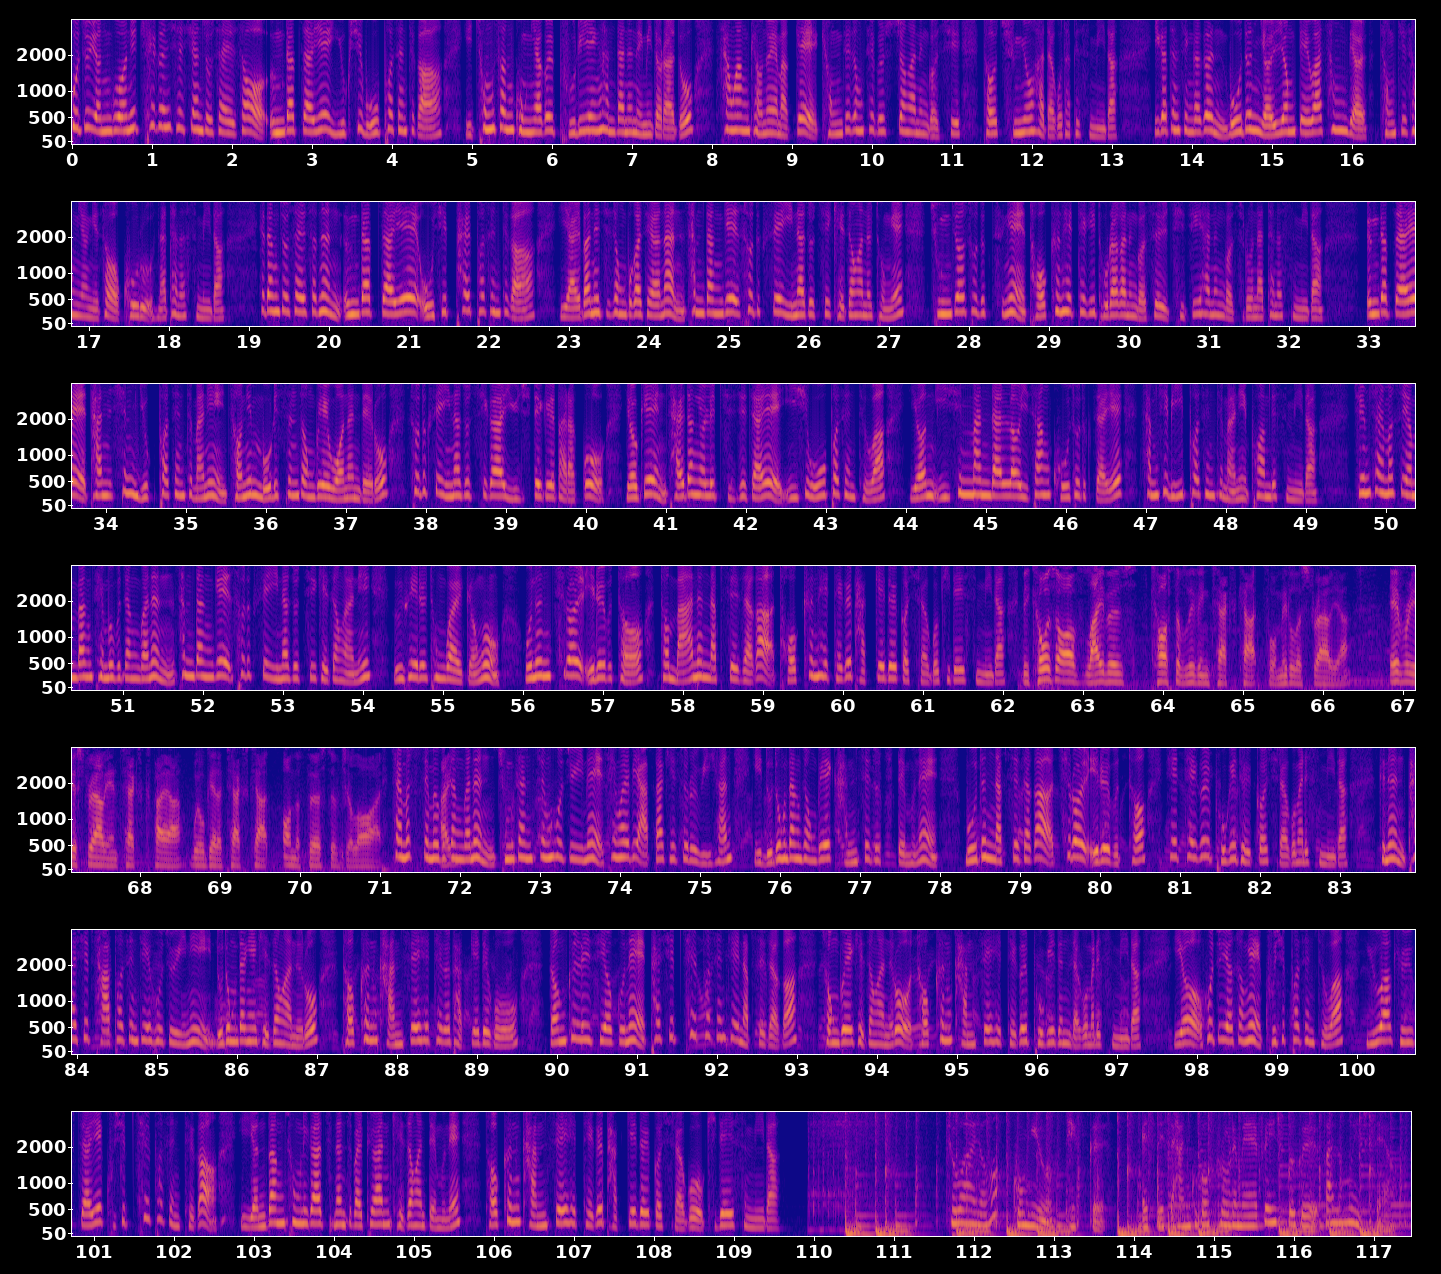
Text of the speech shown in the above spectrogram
호주 연구원이 최근 실시한 조사에서 응답자의 65%가 이 총선 공약을 불이행한다는 의미더라도 상황 변화에 맞게 경제 정책을 수정하는 것이 더 중요하다고 답했습니다. 이 같은 생각은 모든 연령대와 성별, 정치 성향에서 고루 나타났습니다. 해당 조사에서는 응답자의 58%가 이 알바네지 정부가 제안한 3단계 소득세 인하 조치 개정안을 통해 중저소득층에 더 큰 혜택이 돌아가 는 것을 지지하는 것으로 나타났습니다. 응답자의 단 16%만이 전임 모리슨 정부의 원안대로 소득세 인하 조치가 유지되길 바랐고 여기엔 자유당 연립 지지자의 25%와 연 20만 달러 이상 고소득자의 32%만이 포함됐습니다. 짐 찰머스 연방 재무부 장관은 3단계 소득세 인하 조치 개정안이 의회를 통과할 경우 오는 7월 1일부터 더 많은 납세자가 더 큰 혜택을 받게 될 것이라고 기대했습니다. Because of Labor's cost of living tax cut for Middle Australia, every Australian taxpayer will get a tax cut on the 1st of July. 찰머스 재무부 장관은 중산층 호주인의 생활비 압박 해소를 위한 이 노동당 정부의 감세 조치 때문에 모든 납세자가 7월 1일부터 혜택을 보게 될 것이라고 말했습니다. 그는 84%의 호주인이 노동당의 개정안으로 더 큰 감세 혜택을 받게 되고 덩클리 지역군의 87%의 납세자가 정부의 개정안으로 더 큰 감세 혜택을 보게 된다고 말했습니다. 이어 호주 여성의 90%와 유아 교육자의 97%가 이 연방 총리가 지난주 발표한 개정안 때문에 더 큰 감세 혜택을 받게 될 것이라고 기대했습니다. 좋아요, 공유, 댓글, SBS 한국어 프로그램의 페이스북을 팔로우해 주세요.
